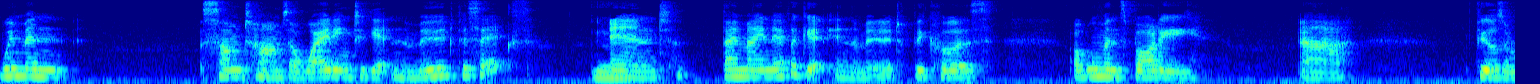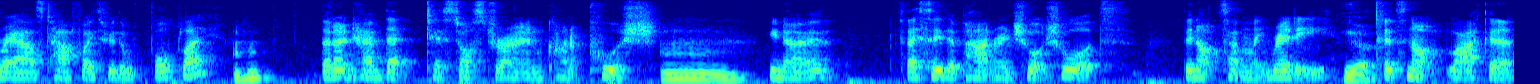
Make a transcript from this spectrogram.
women sometimes are waiting to get in the mood for sex Yeah. and they may never get in the mood because a woman's body uh, feels aroused halfway through the foreplay. Mhm. They don't have that testosterone kind of push. Mm. You know, if they see their partner in short shorts, they're not suddenly ready Yeah. it's not like a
